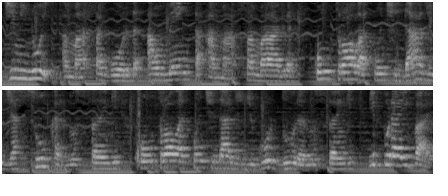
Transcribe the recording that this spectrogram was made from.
diminui a massa gorda, aumenta a massa magra, controla a quantidade de açúcar no sangue, controla a quantidade de gordura no sangue e por aí vai.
